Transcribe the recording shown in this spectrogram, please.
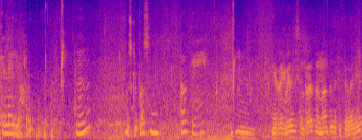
¿Qué le digo? Pues, ¿qué pasa? Ok. Y regresas al rato, ¿no? Antes de que te vayas.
